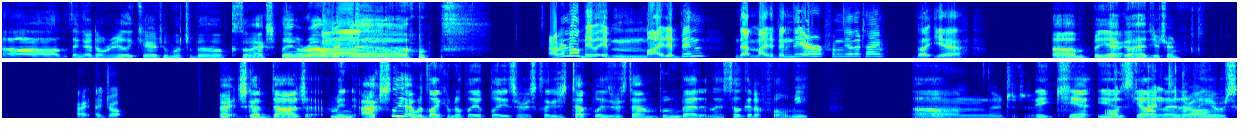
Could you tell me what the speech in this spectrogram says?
Ah, the thing I don't really care too much about because I'm actually playing around it Um, now. I don't know. Maybe it might have been that might have been the error from the other time. But yeah. Um, but yeah, Alright. go ahead, your turn. All right, I draw. All right, just gotta dodge. I mean, actually, I would like him to play with Blazers because I could just tap Blazers down, boom bat it, and I still get a foamy. Um, Um. He can't use expend to Galvenom here. Which,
